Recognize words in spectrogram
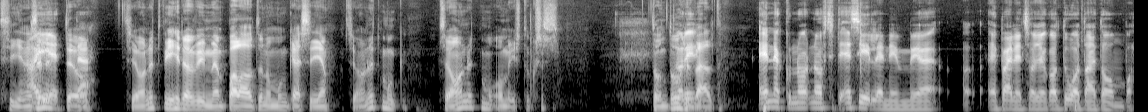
Siinä Ai se että. nyt on. Se on nyt vihdoin viimein palautunut mun käsiin ja se on nyt mun, se on nyt mun omistuksessa. Tuntuu Oli, hyvältä. Ennen kuin no, nostit esille, niin minä epäilin, että se on joko tuo tai Tompa.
